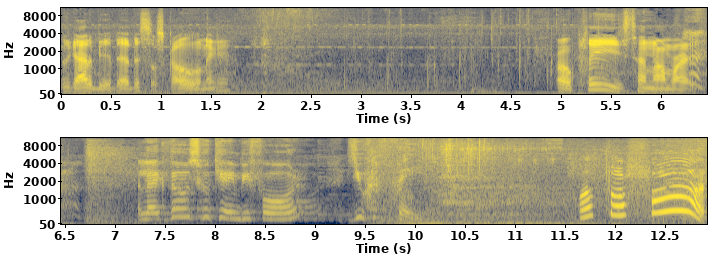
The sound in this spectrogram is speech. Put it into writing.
This gotta be a death. This is a skull, nigga. Bro, please tell me I'm right. Like those who came before, you have failed. What the fuck?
